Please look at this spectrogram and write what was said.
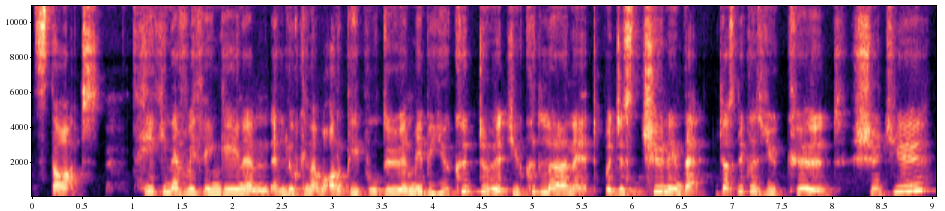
start taking everything in and, and looking at what other people do and maybe you could do it you could learn it but just Mm. tune in that just because you could should you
